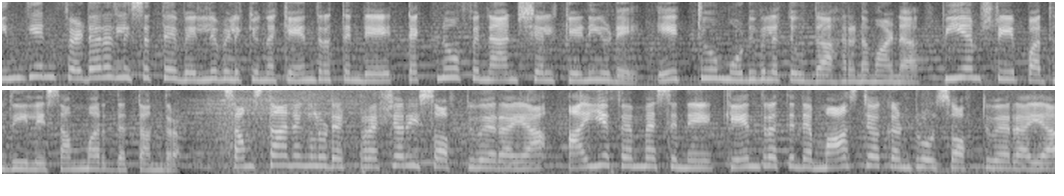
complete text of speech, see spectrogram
ഇന്ത്യൻ ഫെഡറലിസത്തെ വെല്ലുവിളിക്കുന്ന കേന്ദ്രത്തിന്റെ ടെക്നോ ഫിനാൻഷ്യൽ കെണിയുടെ ഏറ്റവും ഒടുവിലത്തെ ഉദാഹരണമാണ് പി എം ശ്രീ പദ്ധതിയിലെ സമ്മർദ്ദ തന്ത്രം. സംസ്ഥാനങ്ങളുടെ ട്രഷറി സോഫ്റ്റ്വെയറായ ഐ എഫ് എം എസിനെ കേന്ദ്രത്തിന്റെ മാസ്റ്റർ കൺട്രോൾ സോഫ്റ്റ്വെയറായ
